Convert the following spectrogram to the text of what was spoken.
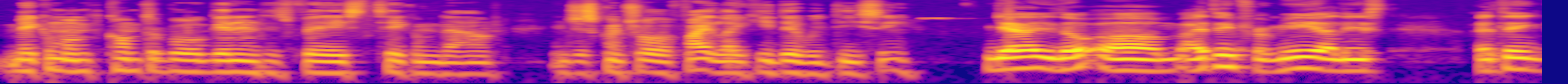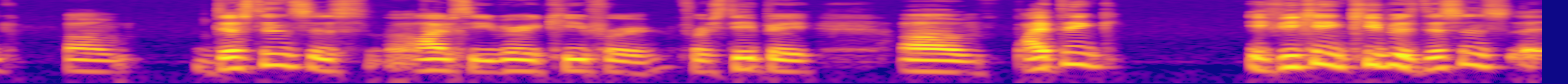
make him uncomfortable, get in his face, take him down, and just control the fight like he did with DC. yeah. You know, um, I think for me at least, I think um, distance is obviously very key for for Stipe. Um, I think if he can keep his distance uh,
